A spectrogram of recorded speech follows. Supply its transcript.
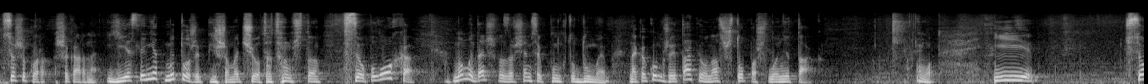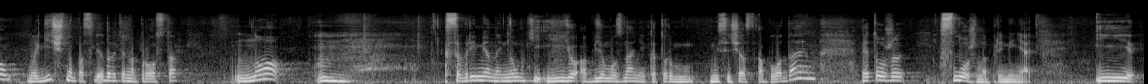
все шикарно. Если нет, мы тоже пишем отчет о том, что все плохо, но мы дальше возвращаемся к пункту, думаем, на каком же этапе у нас что пошло не так. Вот. И все логично, последовательно, просто. Но к современной науке и ее объему знаний, которым мы сейчас обладаем, это уже сложно применять. И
